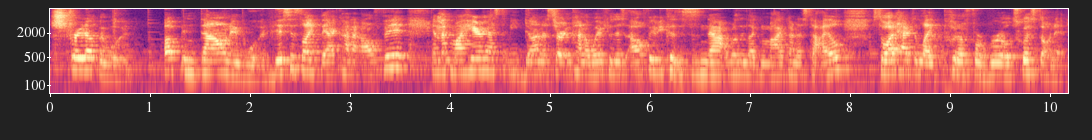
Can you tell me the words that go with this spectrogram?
Straight up it would up and down it would. This is like that kind of outfit and like my hair has to be done a certain kind of way for this outfit because this is not really like my kind of style. So I'd have to like put a for real twist on it.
